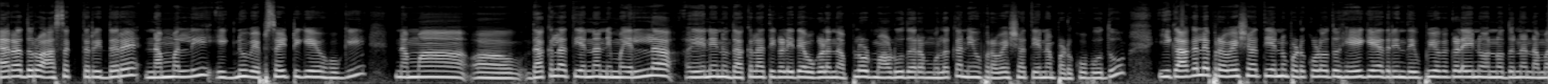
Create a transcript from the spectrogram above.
ಯಾರಾದರೂ ಆಸಕ್ತರಿದ್ದರೆ ನಮ್ಮಲ್ಲಿ ಇಗ್ನು ವೆಬ್ಸೈಟಿಗೆ ಹೋಗಿ ನಮ್ಮ ದಾಖಲಾತಿಯನ್ನು ನಿಮ್ಮ ಎಲ್ಲ ಏನೇನು ದಾಖಲಾತಿಗಳಿದೆ ಅವುಗಳನ್ನು ಅಪ್ಲೋಡ್ ಮಾಡುವುದರ ಮೂಲಕ ನೀವು ಪ್ರವೇಶಾತಿಯನ್ನು ಪಡ್ಕೋಬೋದು. ಈಗಾಗಲೇ ಪ್ರವೇಶಾತಿಯನ್ನು ಪಡ್ಕೊಳ್ಳೋದು ಹೇಗೆ, ಅದರಿಂದ ಉಪಯೋಗಗಳೇನು ಅನ್ನೋದನ್ನು ನಮ್ಮ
